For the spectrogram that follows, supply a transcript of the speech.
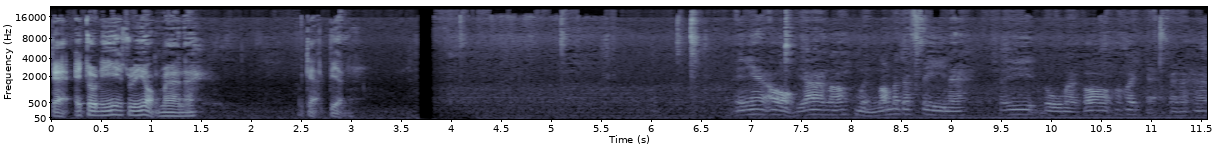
แกะไอ้ตัวนี้ตัวนี้ออกมานะ แกะเปลี่ยนไอ้นี่เอาออกยากเนาะ เหมือนน็อตมันจะฟรีนะใช้ดูมาก็ค่อยๆแกะไปนะฮะ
